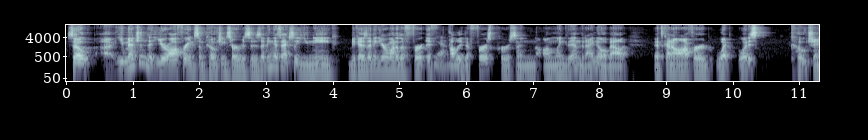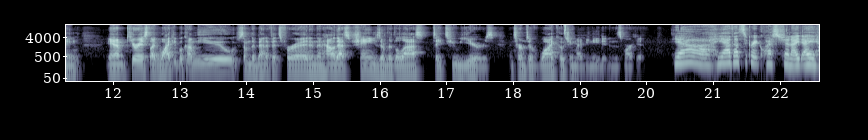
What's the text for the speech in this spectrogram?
So uh, you mentioned that you're offering some coaching services. I think that's actually unique because I think you're one of the first, yeah. probably the first person on LinkedIn that I know about that's kind of offered what what is coaching. And I'm curious, like, why people come to you, some of the benefits for it, and then how that's changed over the last, say, two years in terms of why coaching might be needed in this market. Yeah, yeah, that's a great question. I,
